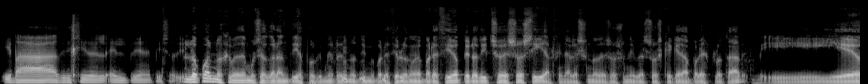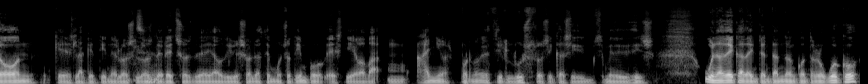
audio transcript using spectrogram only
y va a dirigir el, primer episodio. Lo cual no es que me dé muchas garantías porque mi Red Notice me pareció lo que me pareció, pero dicho eso, sí, al final es uno de esos universos que queda por explotar y EON, que es la que tiene los, los derechos de audiovisual de hace mucho tiempo, es, llevaba años, por no decir lustros y casi, si me decís, una década intentando encontrar el hueco.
